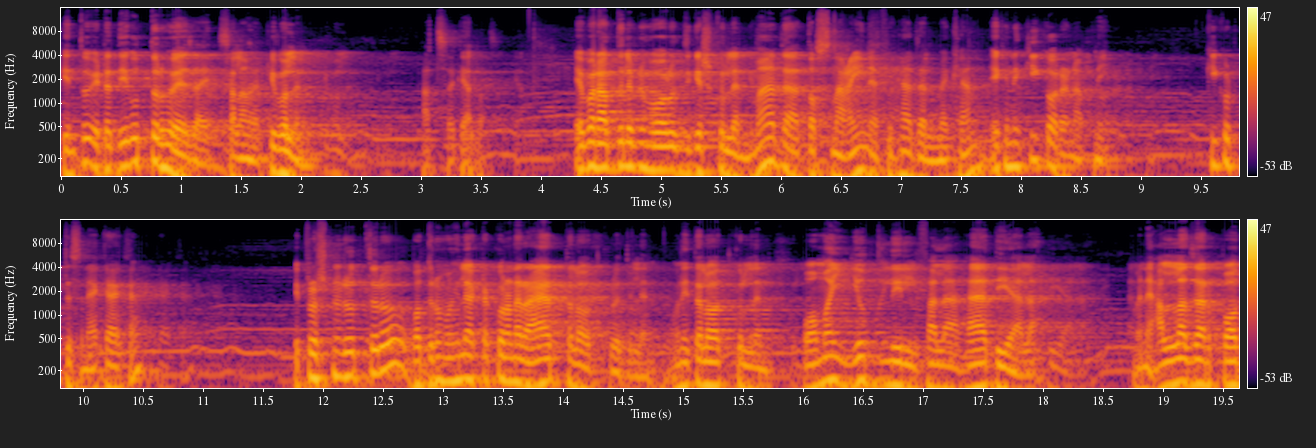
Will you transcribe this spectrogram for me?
কিন্তু এটা দিয়ে উত্তর হয়ে যায় সালামের। কি বলেন? আচ্ছা গেল। এবার আব্দুল ইবনে মুবারক জিজ্ঞেস করলেন মা দা তসনাইনা ফি হাদাল মেখান এখানে কি করেন আপনি? কি করতেছেন? একা একা? এই প্রশ্নের উত্তরও ভদ্রমহিলা একটা কোরআনের আয়াত তালাওয়াত করে দিলেন। উনি তালাওয়াত করলেন, ওমাই ইউদলিল ফালা হাদিয়ালা মানে আল্লাহ যার পথ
